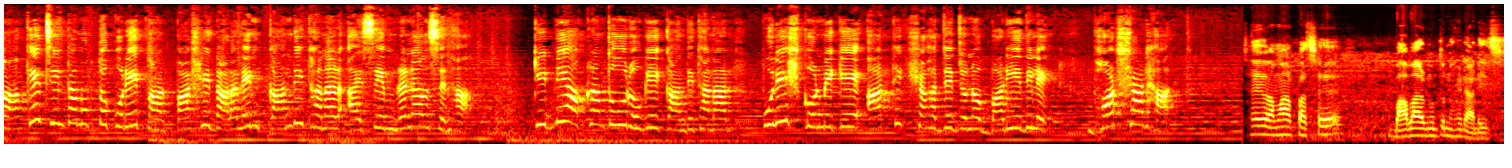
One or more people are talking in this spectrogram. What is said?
তাকে চিন্তামুক্ত করে তার পাশে দাঁড়ালেন কান্দি থানার আইসি মৃণাল সিনহা। কিডনি আক্রান্ত রোগে কান্দি থানার পুলিশ কর্মীকে আর্থিক সাহায্যের জন্য বাড়িয়ে দিলে ভরসার হাত। আমার পাশে বাবার মতন হয়ে দাঁড়িয়েছে।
